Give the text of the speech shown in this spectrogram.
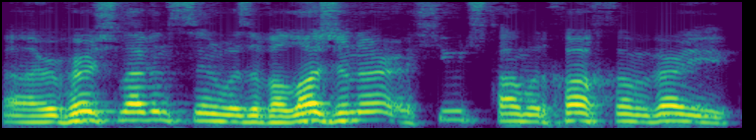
Uh, Reb Hirsch Levinson was a Volozhiner, a huge Talmud Chacham, very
